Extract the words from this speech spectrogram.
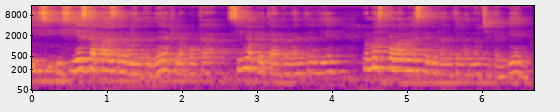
Y si, y si, es capaz de mantener la boca sin apretar durante el día, lo más probable es que durante la noche también.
